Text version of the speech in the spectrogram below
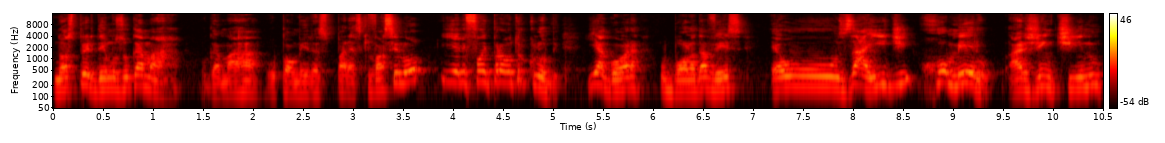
nós perdemos o Gamarra. O Gamarra, o Palmeiras parece que vacilou e ele foi para outro clube. E agora o bola da vez é o Zaid Romero, argentino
